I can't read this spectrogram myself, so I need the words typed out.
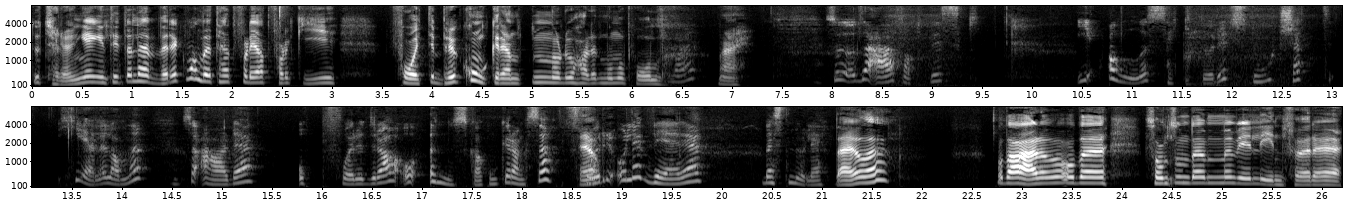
du trenger egentlig ikke å levere kvalitet, fordi at folk gir, får ikke brukt konkurrenten når du har et monopol. Nei. Nei. Så det er faktisk I alle sektorer, stort sett hele landet, så er det oppfordra og ønska konkurranse for Ja. å levere best mulig. Det er jo det. Og da er det, og det sånn som de vil innføre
